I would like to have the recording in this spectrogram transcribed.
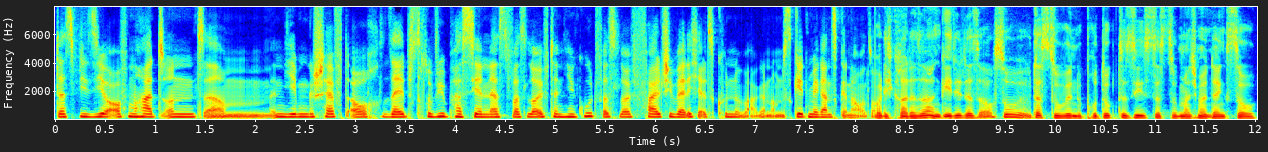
das Visier offen hat und ähm, in jedem Geschäft auch selbst Revue passieren lässt, was läuft denn hier gut, was läuft falsch, wie werde ich als Kunde wahrgenommen. Das geht mir ganz genauso. Wollte ich gerade sagen, geht dir das auch so, dass du, wenn du Produkte siehst, dass du manchmal denkst so,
